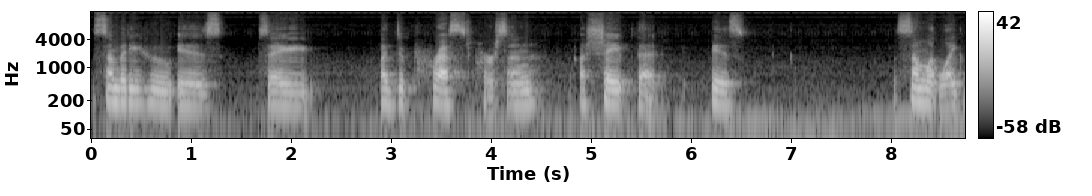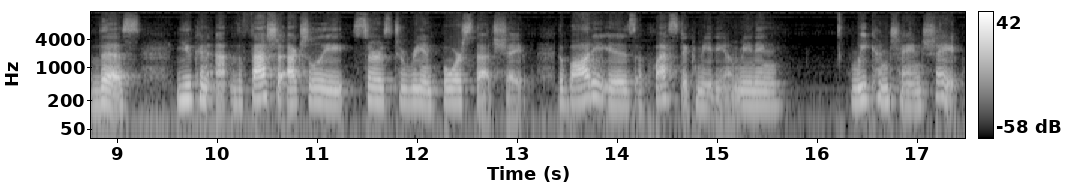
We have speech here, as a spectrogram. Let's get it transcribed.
Somebody who is, say, a depressed person, a shape that is somewhat like this, you can the fascia actually serves to reinforce that shape. The body is a plastic medium, meaning we can change shape,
